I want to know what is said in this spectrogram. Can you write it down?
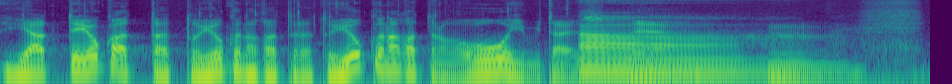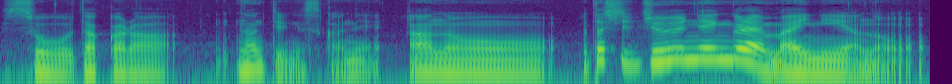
やってよかったとよくなかっただとよくなかったのが多いみたいですよね。そうだからなんていうんですかね。あの私10年ぐらい前にあの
